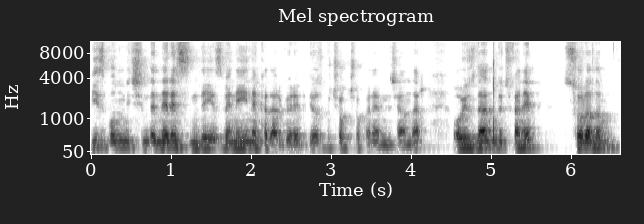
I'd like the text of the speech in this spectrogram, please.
Biz bunun içinde neresindeyiz ve neyi ne kadar görebiliyoruz? Bu çok çok önemli canlar. O yüzden lütfen hep soralım.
